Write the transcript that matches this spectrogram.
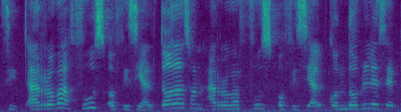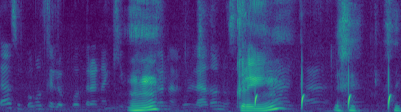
Sí, arroba FUS oficial. Todas son arroba FUS oficial con doble Z. Supongo que lo pondrán aquí en algún lado. No sé. ¿Creen? Ah.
